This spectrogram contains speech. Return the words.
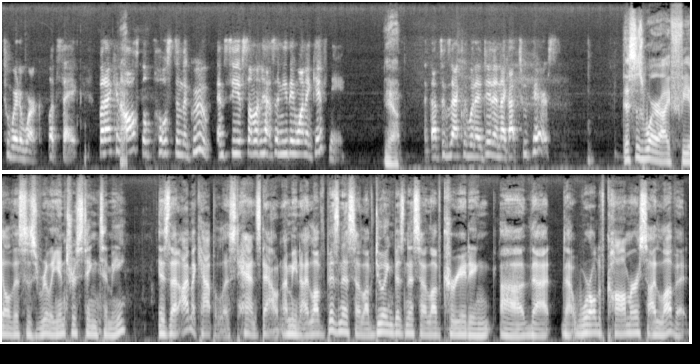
to wear to work, let's say. But I can also post in the group and see if someone has any they want to give me. Yeah. That's exactly what I did, and I got two pairs. This is where I feel this is really interesting to me is that I'm a capitalist, hands down. I mean, I love business. I love doing business. I love creating uh, that that world of commerce. I love it.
